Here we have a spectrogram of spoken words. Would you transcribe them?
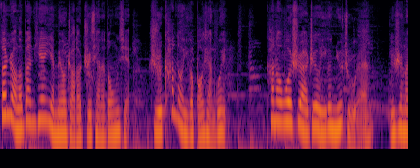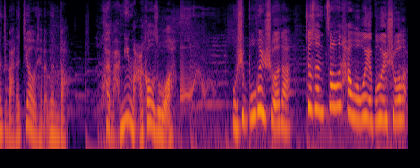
翻找了半天也没有找到值钱的东西，只看到一个保险柜。看到卧室啊，只有一个女主人，于是呢就把她叫起来，问道：“快把密码告诉我，我是不会说的，就算糟蹋我，我也不会说。”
